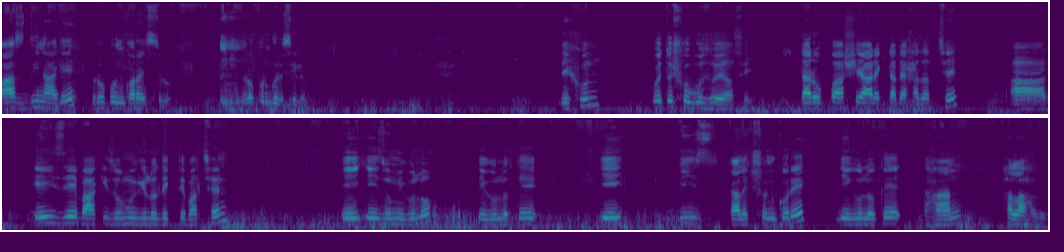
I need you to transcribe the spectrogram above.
পাঁচ দিন আগে রোপণ করাইছিল, রোপণ করেছিল। দেখুন, ওই তো সবুজ হয়ে আছে। তার পাশে আরেকটা দেখা যাচ্ছে। আর এই যে বাকি জমিগুলো দেখতে পাচ্ছেন, এই এই জমিগুলো এগুলোতে এই বীজ কালেকশন করে এগুলোকে ধান ফেলা হবে।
